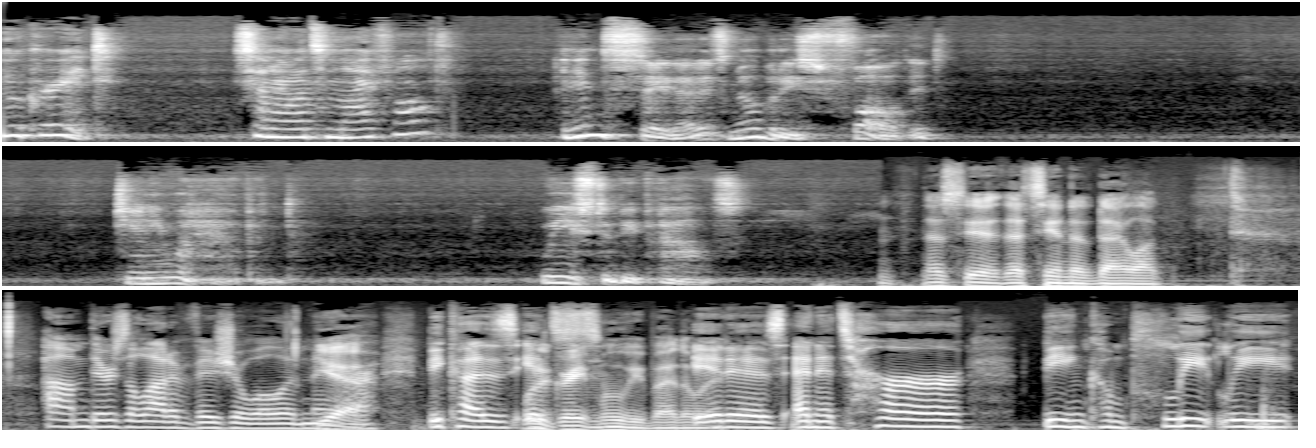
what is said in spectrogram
Oh, great. So now it's my fault? I didn't say that. It's nobody's fault. It's. Jenny, what happened? We used to be pals. That's the that's the end of the dialogue. Um, there's a lot of visual in there Yeah. because What a it's, great movie, by the way. It is, and it's her being completely.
